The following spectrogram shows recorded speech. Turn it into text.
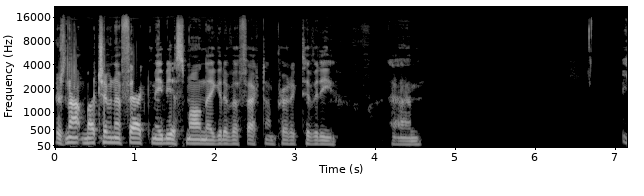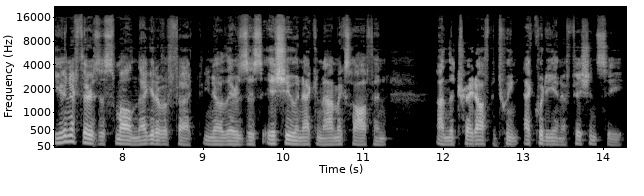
there's not much of an effect maybe a small negative effect on productivity Um, Even if there's a small negative effect, you know, there's this issue in economics often on the trade off between equity and efficiency.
